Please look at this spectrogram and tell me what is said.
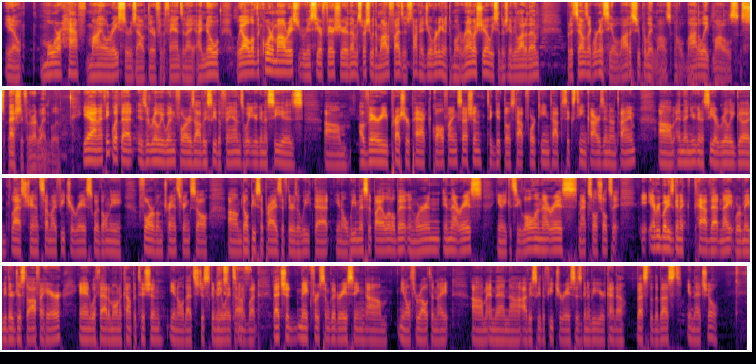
you know more half mile racers out there for the fans. And I, I know we all love the quarter mile racers. We're going to see our fair share of them, especially with the modifieds. I was talking to Joe Verdegan at the Motorama show. He said there's going to be a lot of them. But it sounds like we're going to see a lot of super late models and a lot of late models, especially for the red, white, and blue. Yeah, and I think what that is a really win for is obviously the fans. What you're going to see is um, a very pressure packed qualifying session to get those top 14, top 16 cars in on time. Um, and then you're going to see a really good last chance semi feature race with only four of them transferring. So um, don't be surprised if there's a week that you know we miss it by a little bit and we're in in that race. You know, you could see Lowell in that race, Maxwell Schultz. It, everybody's going to have that night where maybe they're just off a hair, and with that amount of competition, you know that's just going to be Makes the way it it's going to. But that should make for some good racing, um, you know, throughout the night. Um, and then uh, obviously the feature race is going to be your kind of best of the best in that show.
